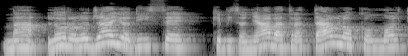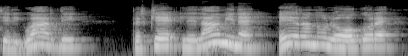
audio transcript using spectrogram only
Ma l'orologiaio disse che bisognava trattarlo con molti riguardi, perché le lamine erano logore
